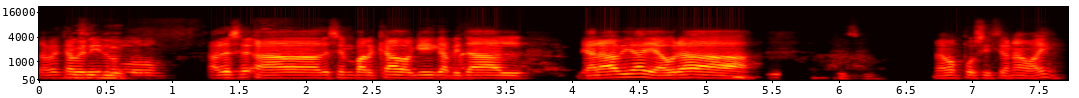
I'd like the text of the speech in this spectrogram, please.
Sabes que ha venido, ha, des- ha desembarcado aquí, capital de Arabia, y ahora nos hemos posicionado ahí.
